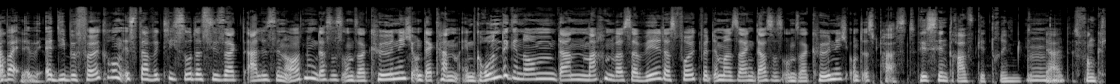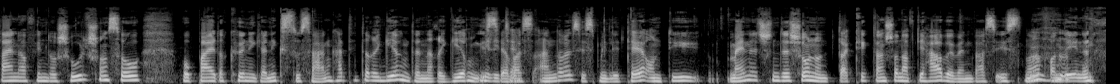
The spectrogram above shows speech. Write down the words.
Aber Okay. äh, die Bevölkerung ist da wirklich so, dass sie sagt, alles in Ordnung, das ist unser König und der kann im Grunde genommen dann machen, was er will. Das Volk wird immer sagen, das ist unser König und es passt. Die sind drauf getrimmt. Mhm. Ja, das ist von klein auf in der Schule schon so, wobei der König ja nichts zu sagen hat in der Regierung, denn eine Regierung ist Militär. ja was anderes, ist Militär und die managen das schon und da kriegt dann schon auf die Haube, wenn was ist, ne, Mhm. von denen.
